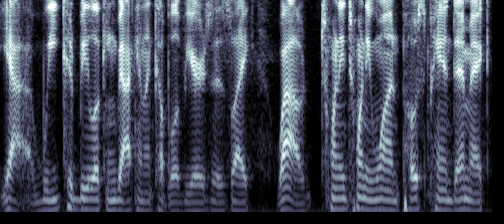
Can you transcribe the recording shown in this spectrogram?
yeah, we could be looking back in a couple of years as like, wow, 2021 post pandemic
